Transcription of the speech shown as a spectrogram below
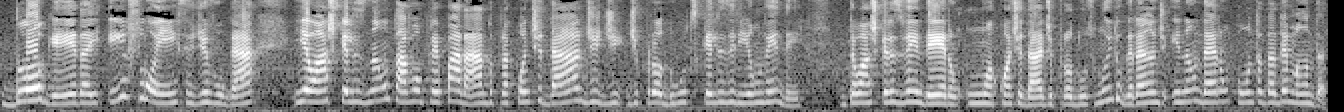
blogueira e influencer divulgar e eu acho que eles não estavam preparados para a quantidade de, de produtos que eles iriam vender. Então acho que eles venderam uma quantidade de produtos muito grande e não deram conta da demanda.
